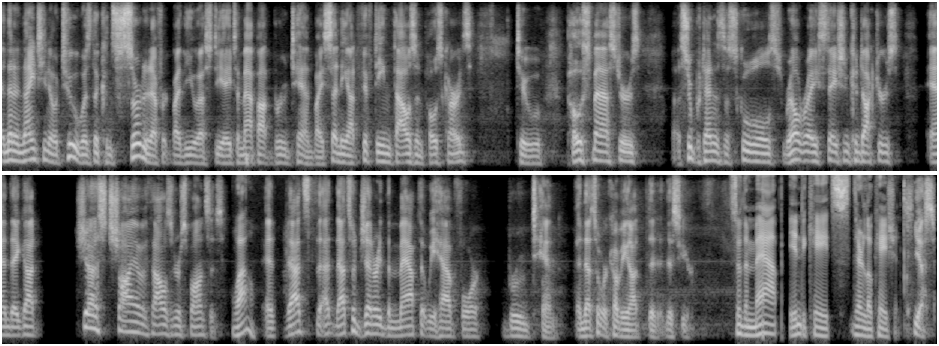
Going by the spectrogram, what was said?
and then in 1902 was the concerted effort by the USDA to map out brood 10 by sending out 15,000 postcards to postmasters, uh, superintendents of schools, railway station conductors, and they got just shy of a thousand responses. Wow! And that's that, that's what generated the map that we have for brood 10 and that's what we're coming out th- this year. So the map indicates their locations. Yes,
